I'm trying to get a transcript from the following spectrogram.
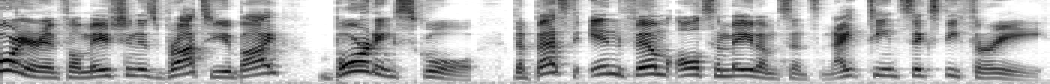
For Your Information is brought to you by Boarding School, the best in film ultimatum since 1963.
